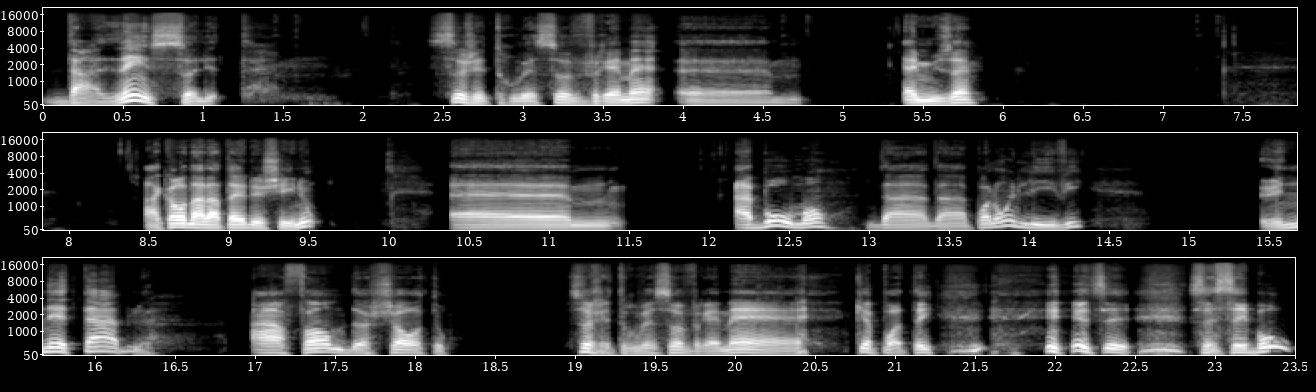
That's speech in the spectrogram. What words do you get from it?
dans l'insolite. Ça, j'ai trouvé ça vraiment amusant. Encore dans la tête de chez nous. à Beaumont, dans, pas loin de Lévis, une étable en forme de château. Ça, j'ai trouvé ça vraiment capoté. c'est beau.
